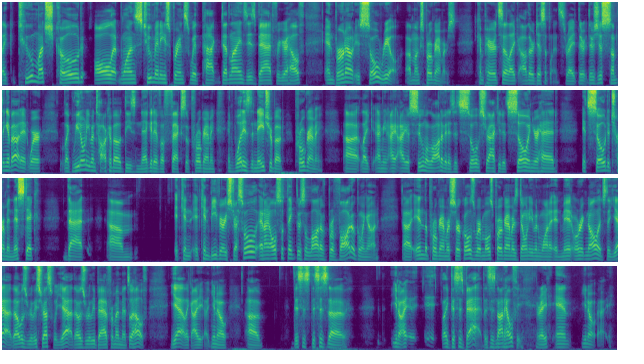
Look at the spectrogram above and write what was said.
like too much code all at once, too many sprints with packed deadlines is bad for your health. And burnout is so real amongst programmers compared to like other disciplines, right? There, there's just something about it where like we don't even talk about these negative effects of programming and what is the nature about programming. Uh, like, I mean, I, I assume a lot of it is it's so abstracted, it's so in your head, it's so deterministic that um, it can it can be very stressful. And i also think there's a lot of bravado going on uh, in the programmer circles where most programmers don't even want to admit or acknowledge that yeah that was really stressful. Yeah that was really bad for my mental health. Yeah like i you know uh, this is this is uh you know i it, like this is bad. This is not healthy right? And you know I,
